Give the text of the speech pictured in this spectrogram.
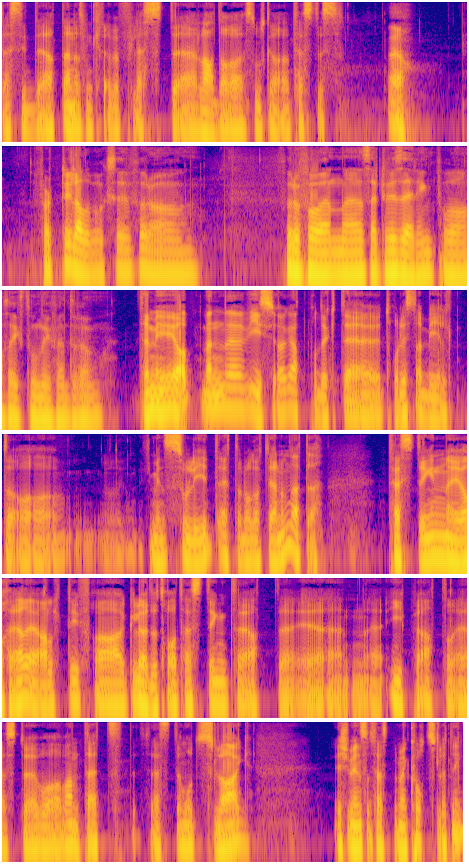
desidert denne som krever flest eh, ladere som skal testes. Ja. 40 ladebokser for å, for å få en eh, sertifisering på 62955. Det er mye jobb, men det viser jo at produktet er utrolig stabilt og ikke minst solid etter du har gått gjennom dette. Testingen vi gjør her, er alt fra glødetrådtesting til at det er en IP, at det er støv og vanntett. Det tester mot slag. Ikke minst så tester vi kortslutning.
